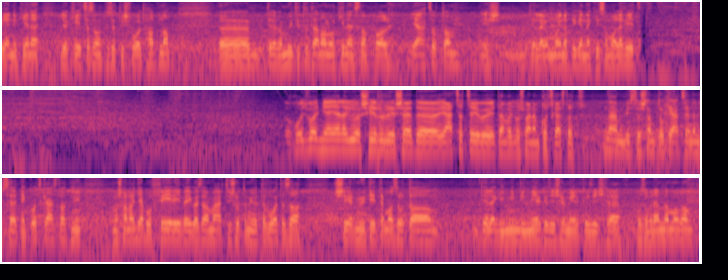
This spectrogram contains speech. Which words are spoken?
pihenni kéne. Ugye a két szezon között is volt hat nap, tényleg a műtét után annól kilenc nappal játszottam, és tényleg a mai napig ennek iszom a levét. Hogy vagy, milyen jellegű a sérülésed, játszhatsz a jövő héten, vagy most már nem kockáztatsz? Nem, biztos nem tudok játszani, nem is szeretnék kockáztatni. Most már nagyjából fél éve igazából március óta, mióta volt ez a sérműtétem, azóta tényleg így mindig mérkőzésre, mérkőzésre hozom rendben magam.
